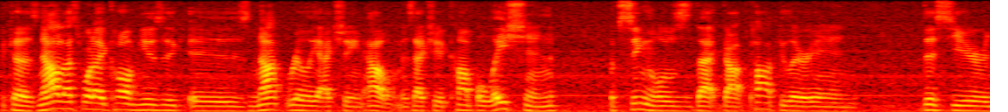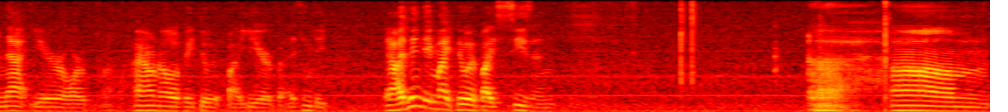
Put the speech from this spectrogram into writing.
because Now That's What I Call Music is not really actually an album. It's actually a compilation of singles that got popular in this year and that year, or I don't know if they do it by year, but I think they, yeah, I think they might do it by season. um.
